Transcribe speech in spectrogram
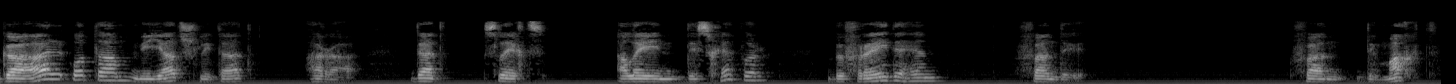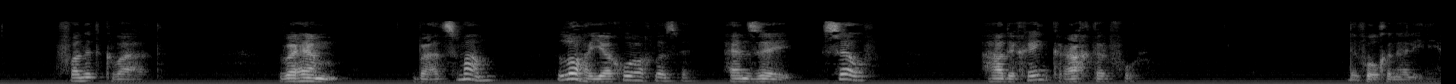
Gaal Otam Miyat Shlitat Hara. Dat slechts alleen de schepper bevrijde hen van de, van de macht van het kwaad. We hem Baatsmam Loha Yahuach Laze en zij zelf hadden geen kracht ervoor. De volgende linie.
